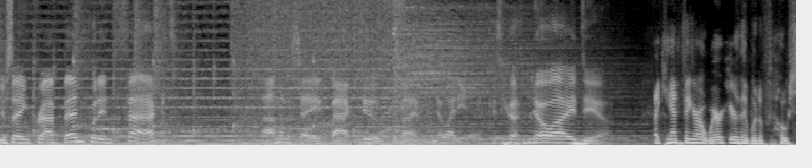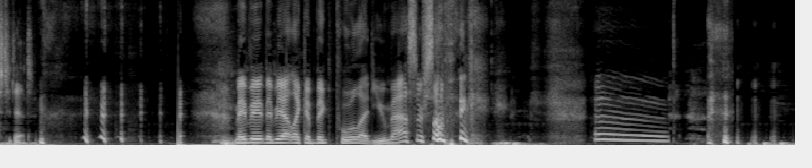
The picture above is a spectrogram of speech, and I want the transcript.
You're saying crap. Ben put in fact. I'm gonna say fact too because I have no idea. Because you have no idea. I can't figure out where here they would have hosted it. Maybe maybe at like a big pool at UMass or something. Uh,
